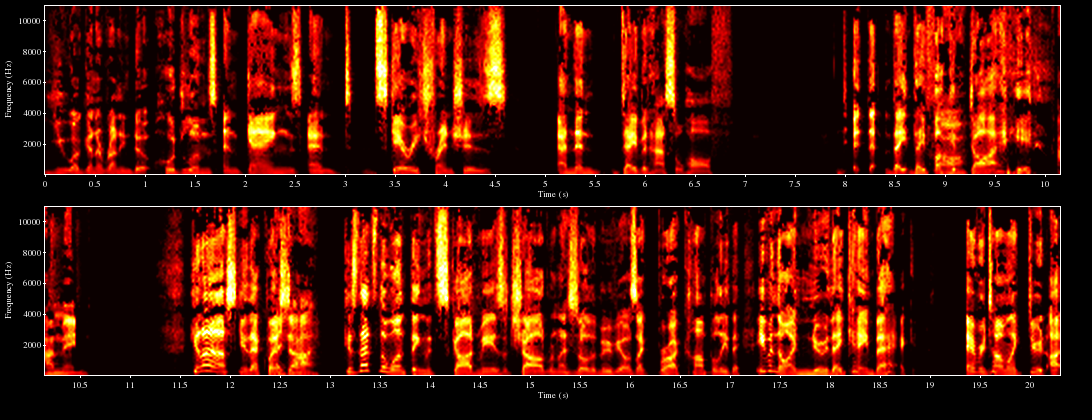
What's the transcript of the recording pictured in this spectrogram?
You are gonna run into hoodlums and gangs and scary trenches, and then David Hasselhoff. They they fucking Oh. die. I mean, Can I ask you that they question? die. Because that's the one thing that scarred me as a child when I saw the movie. I was like, bro, I can't believe that. Even though I knew they came back, every time, I'm like, dude, I.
